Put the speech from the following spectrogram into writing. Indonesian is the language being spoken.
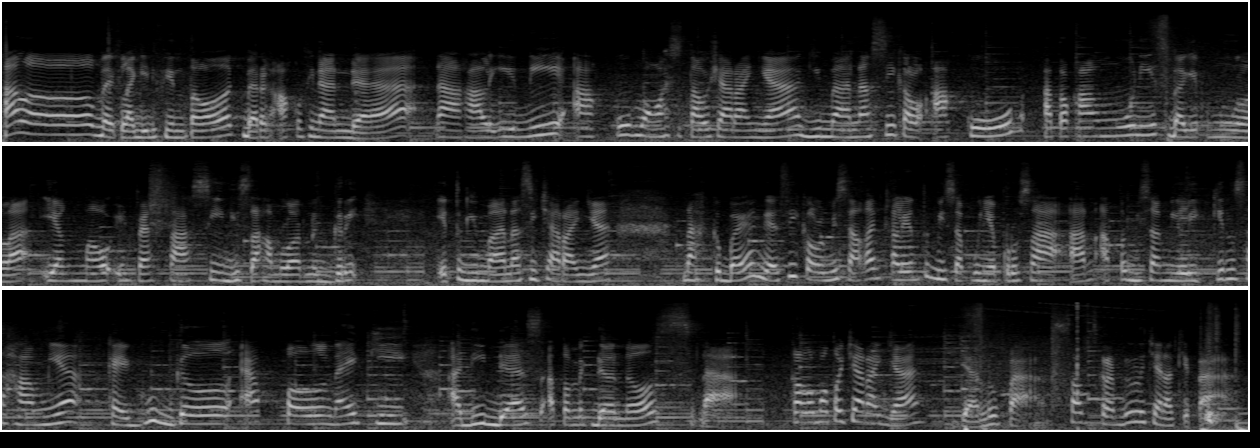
Halo, balik lagi di Vintalk bareng aku Vinanda. Nah, kali ini aku mau ngasih tahu caranya gimana sih kalau aku atau kamu nih sebagai pemula yang mau investasi di saham luar negeri itu gimana sih caranya? Nah, kebayang nggak sih kalau misalkan kalian tuh bisa punya perusahaan atau bisa milikin sahamnya kayak Google, Apple, Nike, Adidas, atau McDonald's? Nah, kalau mau tahu caranya, jangan lupa subscribe dulu channel kita.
